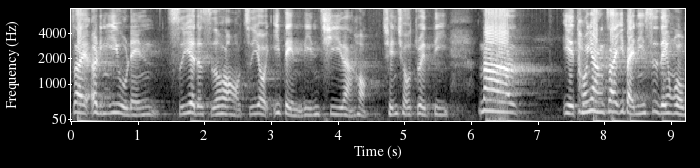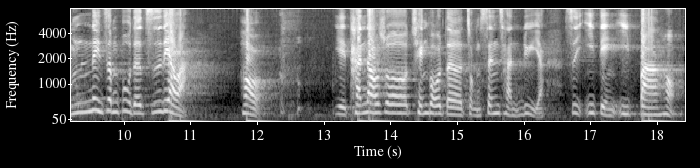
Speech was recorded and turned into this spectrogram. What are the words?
在二零一五年十月的时候只有一点零七啦，哈，全球最低。那也同样在一百零四年，我们内政部的资料啊。好，也谈到说全国的总生产率呀是一点一八哈，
